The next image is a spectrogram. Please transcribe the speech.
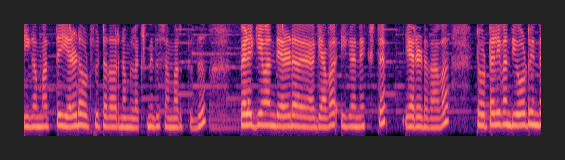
ಈಗ ಮತ್ತೆ ಎರಡು ಔಟ್ಫಿಟ್ ಅದಾವ್ರಿ ನಮ್ಮ ಲಕ್ಷ್ಮೀದು ಸಮರ್ಥದ್ದು. ಬೆಳಗ್ಗೆ ಒಂದು ಎರಡು ಆಗ್ಯಾವ, ಈಗ ನೆಕ್ಸ್ಟ್ ಎರಡು ಅದಾವ. ಟೋಟಲಿ ಒಂದು ಏಳರಿಂದ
